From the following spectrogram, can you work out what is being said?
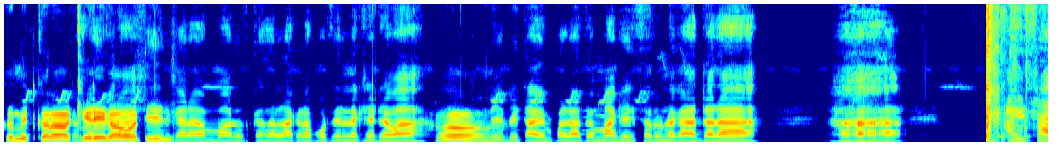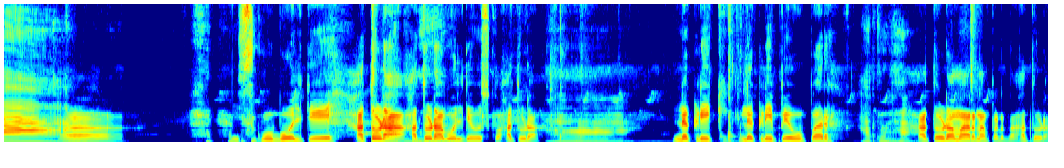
कमेंट करा खेडेगावातील करा, माणूस कसा लाकडा फोडते लक्ष ठेवा. हा. तुम्ही बी टाइम पडला तर मागे सरू नका दादा. हा, हा, हा. ऐसा हाँ. इसको बोलते हथौड़ा हथौड़ा बोलते उसको हथौड़ा हाँ. लकड़ी की लकड़ी पे ऊपर हाथोड़ा हथौड़ा मारना पड़ता हथौड़ा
